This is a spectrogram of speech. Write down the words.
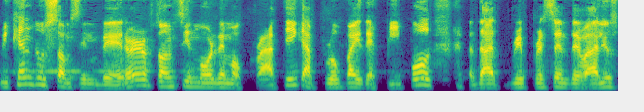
we can do something better, something more democratic, approved by the people that represent the values.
